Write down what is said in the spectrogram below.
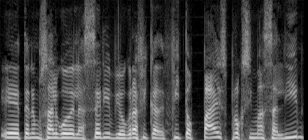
Eh, tenemos algo de la serie biográfica de Fito Páez, próxima a salir.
